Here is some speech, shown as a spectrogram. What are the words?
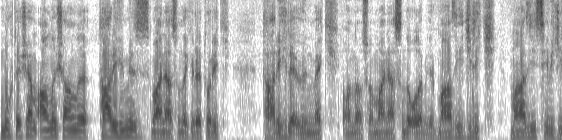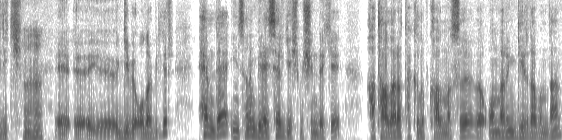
muhteşem anlı şanlı tarihimiz manasındaki retorik, tarihle övünmek ondan sonra manasında olabilir. Mazicilik, mazi sevicilik e, e, e, gibi olabilir. Hem de insanın bireysel geçmişindeki hatalara takılıp kalması ve onların girdabından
